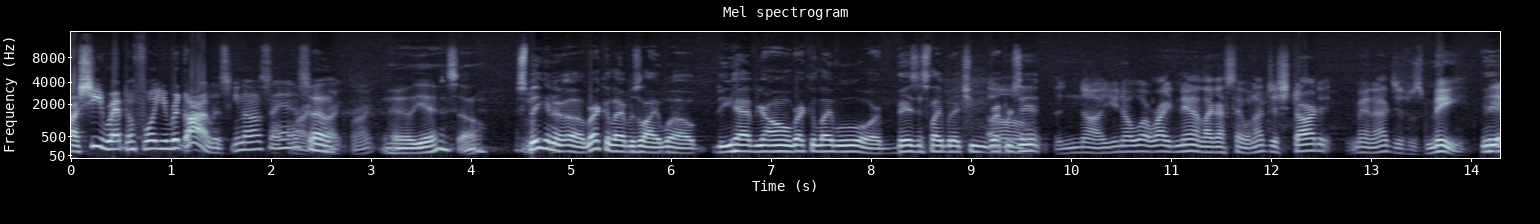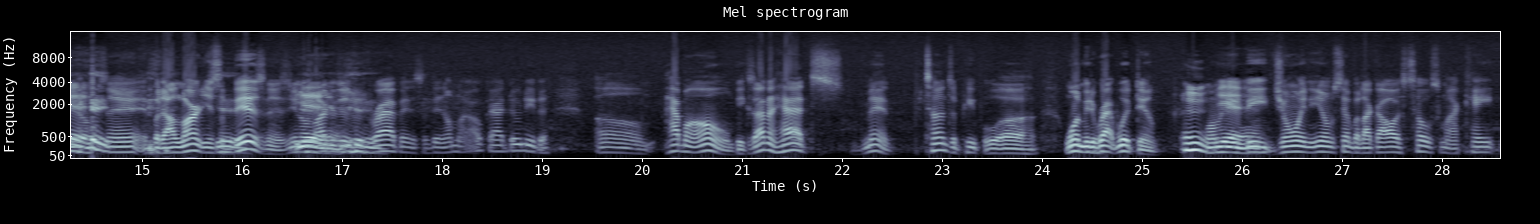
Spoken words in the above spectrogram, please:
or she repping for you regardless. You know what I'm saying? Right, so right, right. Hell yeah. So Speaking of uh, record labels, like, well, do you have your own record label or business label that you represent? Um, no, you know what? Right now, like I said, when I just started, man, I just was me. Yeah. You know what I'm saying? But I learned it's Yeah. a business. You know, Yeah. I could just was Yeah. rapping. So then I'm like, okay, I do need to um, have my own because I done had, s- man, tons of people uh, want me to rap with them. Mm, want me yeah. to be joined, you know what I'm saying? But like I always told them, I can't,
